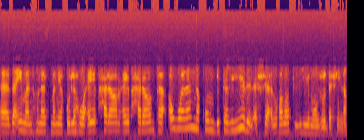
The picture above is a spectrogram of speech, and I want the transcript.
دائما هناك من يقول له عيب حرام عيب حرام. فأولا نقوم بتغيير الأشياء الغلط اللي هي موجودة فينا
